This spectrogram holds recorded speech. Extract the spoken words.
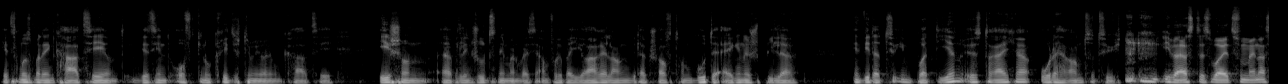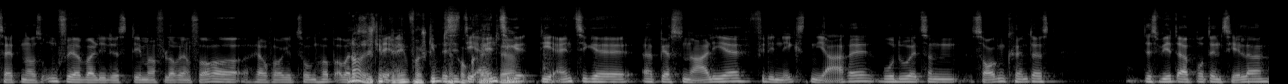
Jetzt muss man den KC, und wir sind oft genug kritisch mit dem KC, eh schon ein bisschen in Schutz nehmen, weil sie einfach über Jahre lang wieder geschafft haben, gute eigene Spieler entweder zu importieren, Österreicher, oder heranzuzüchten. Ich weiß, das war jetzt von meiner Seite aus unfair, weil ich das Thema Florian Fahrer hervorgezogen habe, aber no, das, das, ist, die, stimmt das ist konkret, die, einzige, ja. die einzige äh, Personalie für die nächsten Jahre, wo du jetzt dann sagen könntest, das wird ein potenzieller,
